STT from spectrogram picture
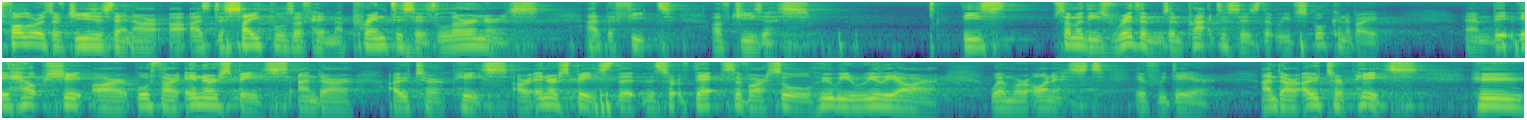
followers of Jesus, then, are, are, as disciples of him, apprentices, learners at the feet of Jesus. These, some of these rhythms and practices that we've spoken about, um, they, they, help shape our, both our inner space and our outer pace. Our inner space, the, the sort of depths of our soul, who we really are when we're honest, if we dare. And our outer pace, who,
